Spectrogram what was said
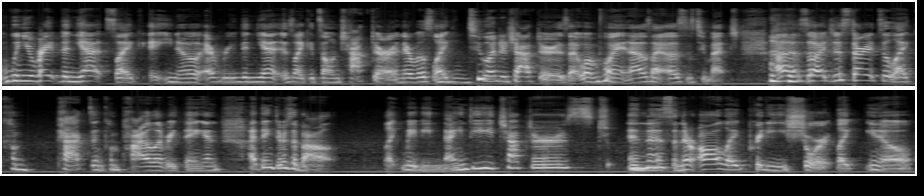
when you write vignettes, like you know, every vignette is like its own chapter, and there was like mm-hmm. 200 chapters at one point, and I was like, oh, this is too much. Uh, so I just started to like compact and compile everything, and I think there's about like maybe 90 chapters in mm-hmm. this, and they're all like pretty short, like you know,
